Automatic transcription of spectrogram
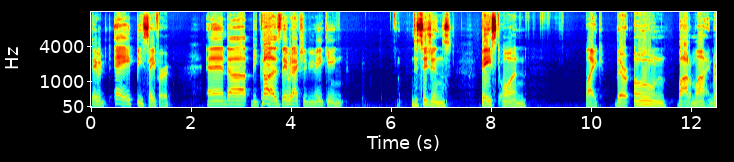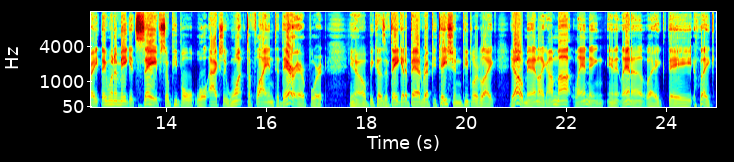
they would a be safer and uh, because they would actually be making decisions based on like their own bottom line, right? They want to make it safe so people will actually want to fly into their airport, you know, because if they get a bad reputation, people are like, yo, man, like I'm not landing in Atlanta. Like they like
